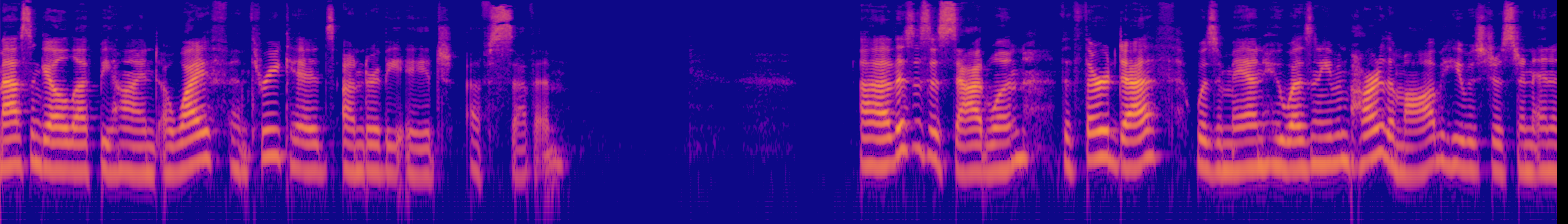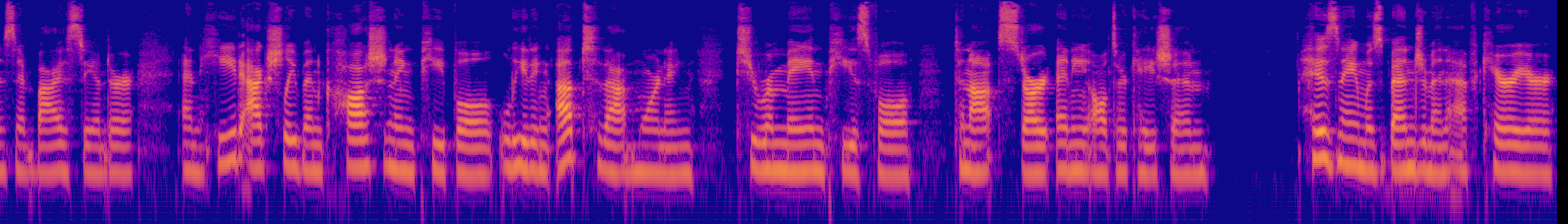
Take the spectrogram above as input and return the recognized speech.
Massengale left behind a wife and three kids under the age of seven. Uh, this is a sad one. The third death was a man who wasn't even part of the mob. He was just an innocent bystander, and he'd actually been cautioning people leading up to that morning to remain peaceful, to not start any altercation. His name was Benjamin F. Carrier.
